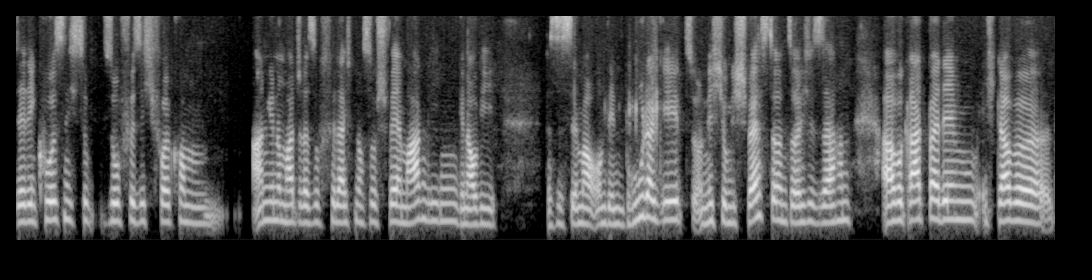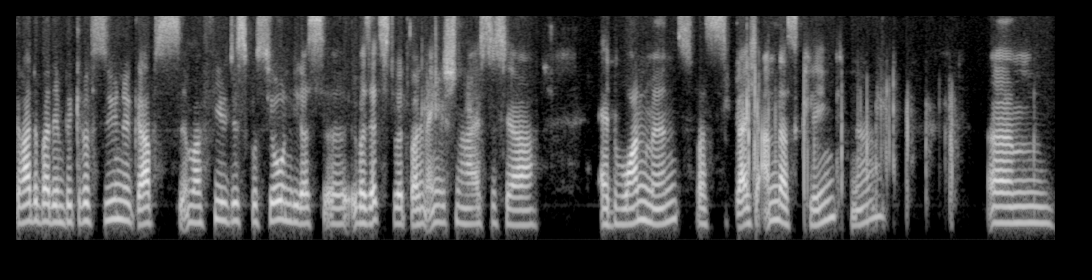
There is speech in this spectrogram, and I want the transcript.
der den Kurs nicht so, so für sich vollkommen angenommen hat oder so vielleicht noch so schwer im Magen liegen, genau wie dass es immer um den Bruder geht und nicht um die Schwester und solche Sachen. Aber gerade bei dem, ich glaube, gerade bei dem Begriff Sühne gab es immer viel Diskussion, wie das äh, übersetzt wird, weil im Englischen heißt es ja at one was gleich anders klingt. Ne? Ähm,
